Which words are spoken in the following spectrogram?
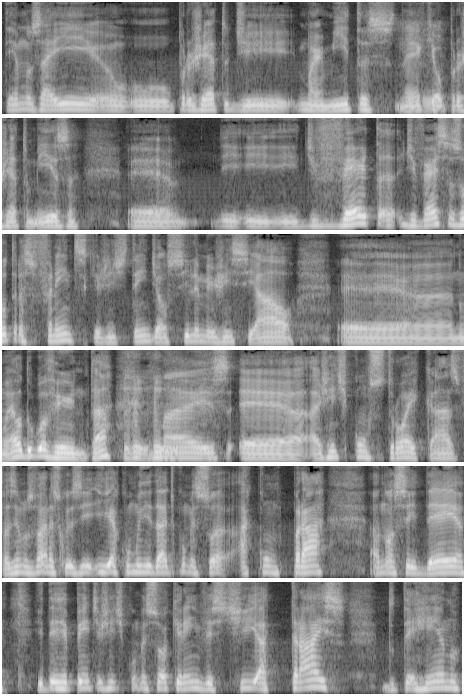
Temos aí o, o projeto de marmitas, né, que é o projeto Mesa. É, e, e- diverta- diversas outras frentes que a gente tem de auxílio emergencial. é, não é o do governo, tá? Mas é, a gente constrói casas, fazemos várias coisas e, e a comunidade começou a, a comprar a nossa ideia e de repente a gente começou a querer investir atrás do terreno.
